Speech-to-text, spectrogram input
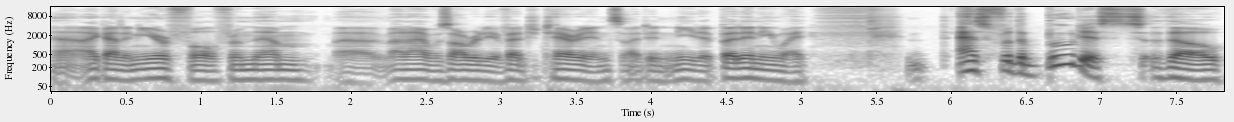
Uh, I got an earful from them, uh, and I was already a vegetarian, so I didn't need it. But anyway, as for the Buddhists, though,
